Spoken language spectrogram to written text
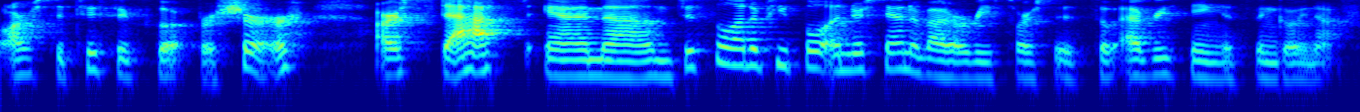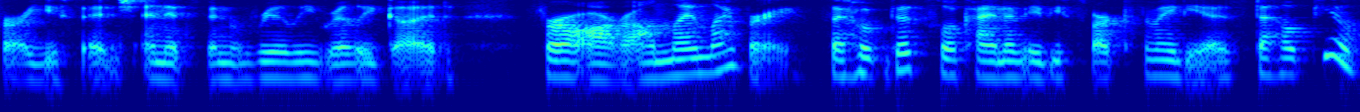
our statistics go up for sure, our stats, and um, just a lot of people understand about our resources. So everything has been going up for our usage, and it's been really, really good for our online library. So I hope this will kind of maybe spark some ideas to help you.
